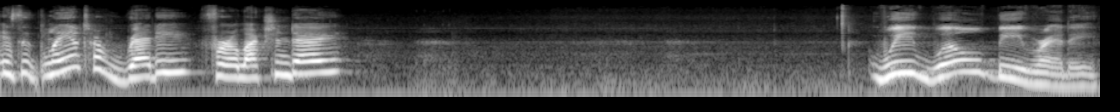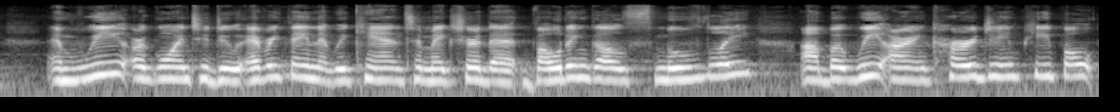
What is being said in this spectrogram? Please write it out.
is Atlanta ready for Election Day? We will be ready. And we are going to do everything that we can to make sure that voting goes smoothly. Uh, but we are encouraging people,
